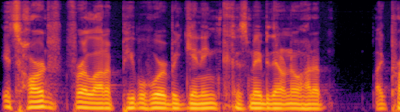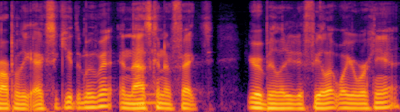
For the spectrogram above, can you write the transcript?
it's hard for a lot of people who are beginning because maybe they don't know how to like properly execute the movement, and that's Mhm. going to affect your ability to feel it while you're working it.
